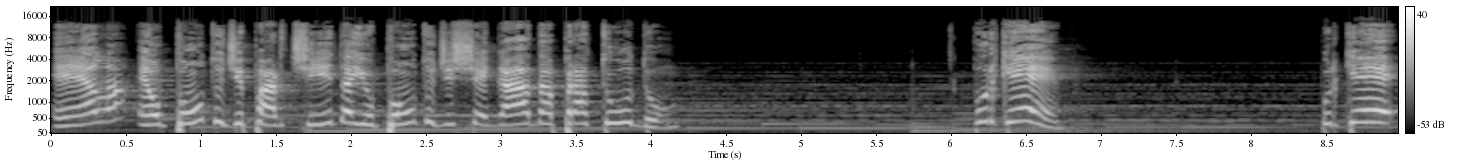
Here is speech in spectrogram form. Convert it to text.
Ela é o ponto de partida e o ponto de chegada para tudo. Por quê? Porque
